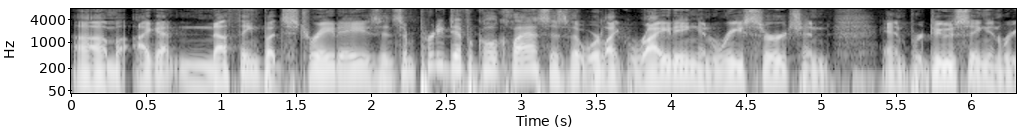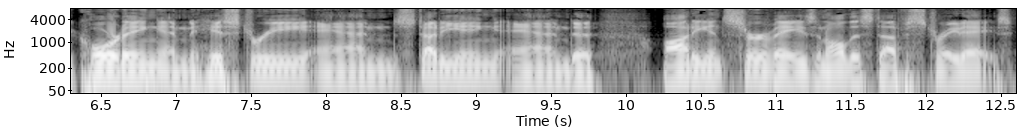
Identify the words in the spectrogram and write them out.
Um, I got nothing but straight A's in some pretty difficult classes that were like writing and research and and producing and recording and history and studying and audience surveys and all this stuff. Straight A's.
